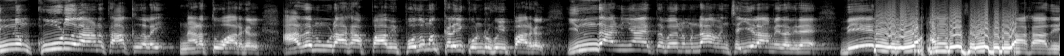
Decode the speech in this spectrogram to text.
இன்னும் கூடுதலான தாக்குதலை நடத்துவார்கள். அதனூடாக அப்பாவி பொதுமக்களை கொன்று குவிப்பார்கள். இந்த அநியாயத்தை வேணும்னா அவன் செய்யலாமே தவிர வேறு எதுவும் அங்கே செல்லுபடியாகாது.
